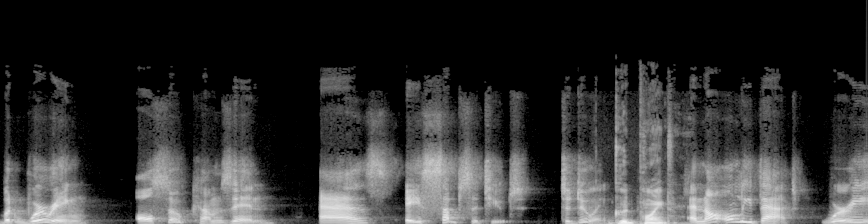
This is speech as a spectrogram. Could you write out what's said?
But worrying also comes in as a substitute to doing. Good point. And not only that, worry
